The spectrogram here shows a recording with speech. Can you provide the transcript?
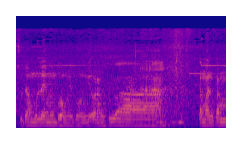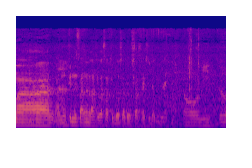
Sudah mulai membohongi-bohongi orang tua. Teman-teman, Nah, mungkin di sana lah salah satu dosa-dosa saya sudah mulai. Oh gitu.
